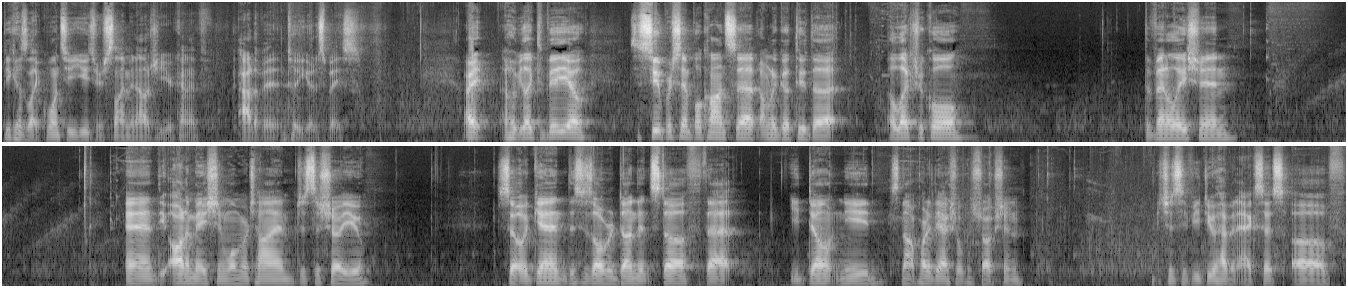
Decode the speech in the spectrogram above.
because like once you use your slime and algae, you're kind of out of it until you go to space. All right, I hope you liked the video. It's a super simple concept. I'm gonna go through the electrical, the ventilation, and the automation one more time just to show you. So again, this is all redundant stuff that you don't need. It's not part of the actual construction. It's just if you do have an excess of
